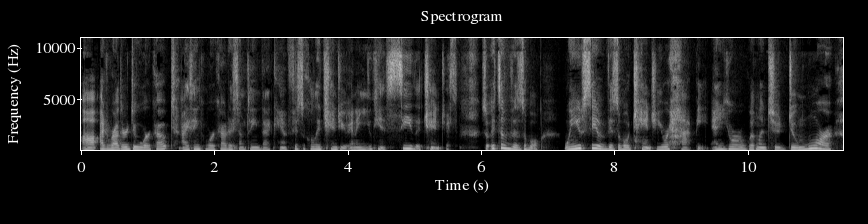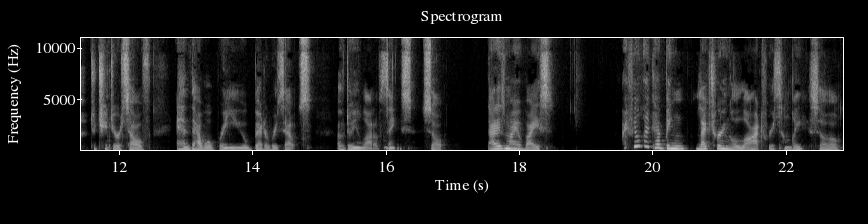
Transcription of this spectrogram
Uh, I'd rather do workout. I think workout is something that can physically change you and you can see the changes. So it's a visible. when you see a visible change, you're happy and you're willing to do more to change yourself, and that will bring you better results of doing a lot of things. So, that is my advice. I feel like I've been lecturing a lot recently, so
